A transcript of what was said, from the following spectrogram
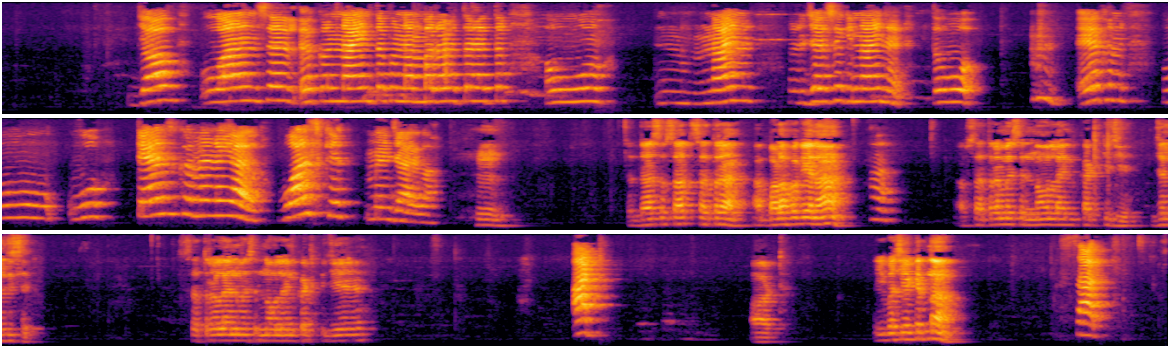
जब वन से नाइन तक नंबर रहता है तो वो नाइन जैसे कि नाइन है तो वो एक वो, वो टेंस के में नहीं आएगा वंस के में जाएगा। हम्म। तो दस और सात सत्रह। अब बड़ा हो गया ना? हाँ। अब सत्रह में से नौ लाइन कट कीजिए जल्दी से। सत्रह लाइन में से नौ लाइन कट कीजिए। आठ। आठ। ये बच गया कितना? सात।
